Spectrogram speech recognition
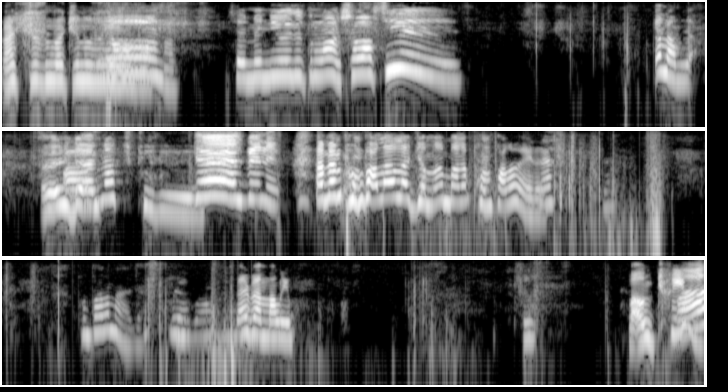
Ben sizin acınızı yana basmam. Sen beni niye öldürdün lan şerefsiz. Gel amca. Öldüm. Ağzına tükürdüm. Gel benim. Ya ben pompalı alacağım lan bana pompalı verin. Pompalı mı alacağız? Ver ben alayım. Şu. Ben çıkayım mı?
